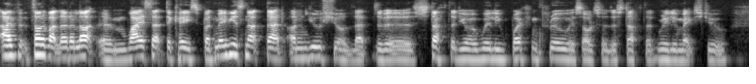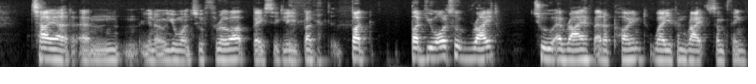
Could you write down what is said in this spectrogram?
I've thought about that a lot. Um, why is that the case? But maybe it's not that unusual that the stuff that you're really working through is also the stuff that really makes you tired and you know you want to throw up basically. But but but you also write to arrive at a point where you can write something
